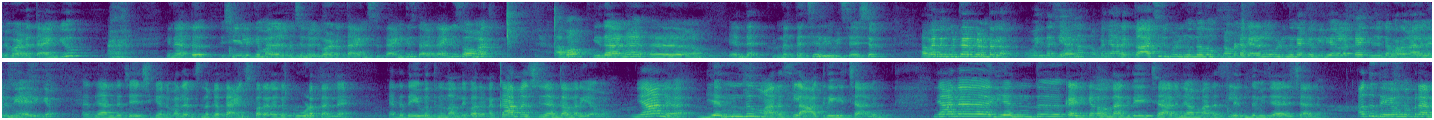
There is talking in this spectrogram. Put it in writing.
ഒരുപാട് താങ്ക് യു ഇതിനകത്ത് ഷീലയ്ക്ക് മലയാളപ്പച്ചൻ ഒരുപാട് thanks thank you thank you so much അപ്പം ഇതാണ് എന്റെ ഇന്നത്തെ ചെറിയ വിശേഷം. അപ്പം എന്റെ കൂട്ടുകാർ കണ്ടല്ലോ അപ്പോൾ ഇതൊക്കെയാണ്. അപ്പം ഞാൻ കാച്ചിൽ പിഴുങ്ങുന്നതും നമ്മുടെ കിഴങ്ങ് പിഴുങ്ങുന്നതൊക്കെ വീഡിയോകളൊക്കെ ഇതിന്റെ പുറകാലെ വരുന്നതായിരിക്കും. ഞാൻ എന്റെ ചേച്ചിക്ക് എന്റെ മലയാളത്തിനൊക്കെ താങ്ക്സ് പറയുന്നതിന്റെ കൂടെ തന്നെ. എന്റെ ദൈവത്തിന് നന്ദി പറയണം. കാരണം വെച്ച് കഴിഞ്ഞാൽ എന്താണെന്നറിയാമോ? ഞാൻ എന്ത് മനസ്സിൽ ആഗ്രഹിച്ചാലും ഞാൻ എന്ത് കഴിക്കണമെന്ന് ആഗ്രഹിച്ചാലും ഞാൻ മനസ്സിൽ എന്ത് വിചാരിച്ചാലും അത് ദൈവം നമ്പരാൻ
